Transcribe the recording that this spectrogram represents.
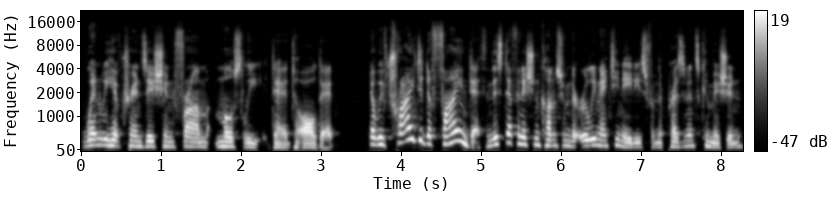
when we have transitioned from mostly dead to all dead. Now, we've tried to define death, and this definition comes from the early 1980s from the President's Commission,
